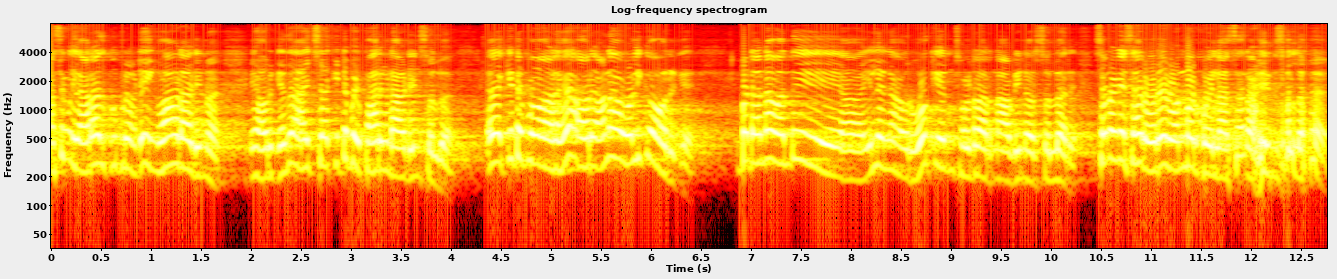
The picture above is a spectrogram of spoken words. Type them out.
பசங்களை யாராவது கூப்பிடுவோம் டேய் இங்கே வாங்கடா அப்படின்னு. அவருக்கு எதுவும் ஆயிடுச்சா? கிட்ட போய் பாருங்கடா அப்படின்னு சொல்லுவேன். ஏ, கிட்ட போவாங்க. அவர் ஆனால் ஒலிக்கும் அவருக்கு. பட் ஆனால் வந்து இல்லைண்ணா இல்லை இல்லை அவர் ஓகேன்னு சொல்கிறாருண்ணா அப்படின்னு அவர் சொல்லுவார். சொன்னோடனே சார் ஒரே ஒன் மார்க் போயிடலாம் சார் அப்படின்னு சொல்லுவேன்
